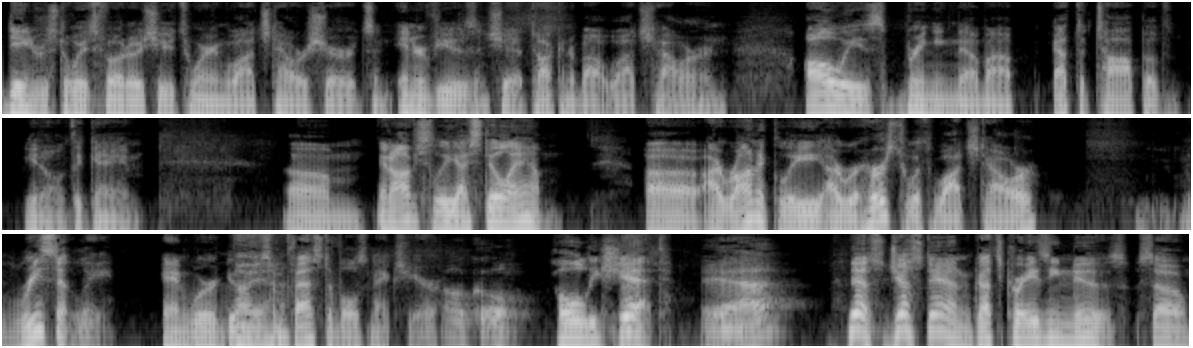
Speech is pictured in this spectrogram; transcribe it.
Dangerous Toys photo shoots wearing Watchtower shirts and interviews and shit talking about Watchtower and always bringing them up at the top of, you know, the game. Um, and obviously I still am. Uh, ironically, I rehearsed with Watchtower recently and we're doing Oh, yeah? some festivals next year. Oh, cool. Holy shit. Yeah. This just in. That's crazy news. So,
